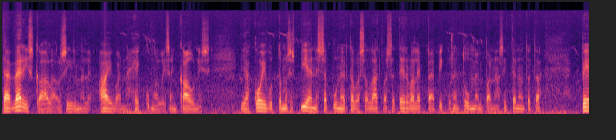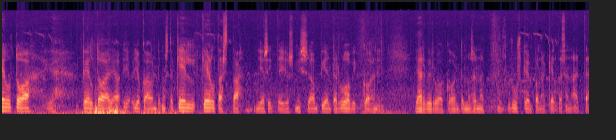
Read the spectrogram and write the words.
tämä väriskaala on silmälle aivan hekkumallisen kaunis. Ja koivut tuommoisessa pienessä punertavassa latvassa, tervaleppää pikkusen tummempana. Sitten on tota peltoa, ja, peltoa ja, joka on tuommoista kel, keltaista. Ja sitten jos missä on pientä ruovikkoa, niin järviruoko on tuommoisena ruskeampana keltaisena. Että,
